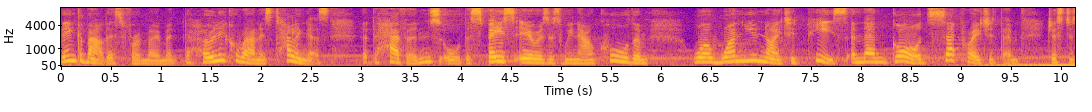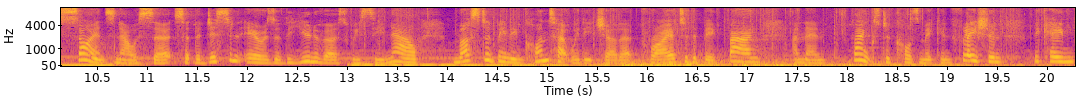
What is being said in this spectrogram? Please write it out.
Think about this for a moment. The Holy Quran is telling us that the heavens, or the space eras as we now call them, were one united piece, and then God separated them, just as science now asserts that the distant eras of the universe we see now must have been in contact with each other prior to the Big Bang, and then, thanks to cosmic inflation, became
